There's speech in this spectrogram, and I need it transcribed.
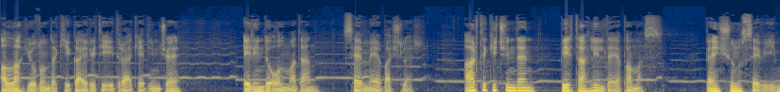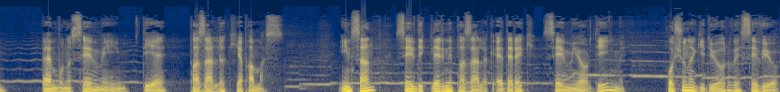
Allah yolundaki gayreti idrak edince, elinde olmadan sevmeye başlar. Artık içinden bir tahlil de yapamaz. Ben şunu seveyim, ben bunu sevmeyeyim diye pazarlık yapamaz. İnsan sevdiklerini pazarlık ederek sevmiyor değil mi? Hoşuna gidiyor ve seviyor.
